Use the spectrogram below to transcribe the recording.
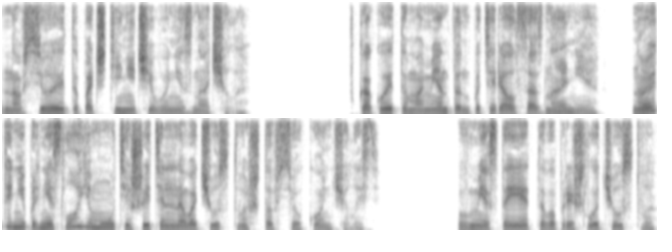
Но все это почти ничего не значило. В какой-то момент он потерял сознание, но это не принесло ему утешительного чувства, что все кончилось. Вместо этого пришло чувство,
